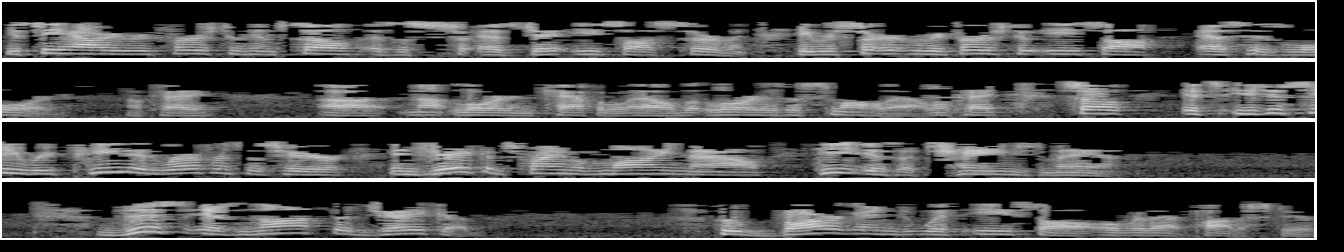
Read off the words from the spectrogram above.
you see how he refers to himself as, a, as Esau's servant. He refers to Esau as his Lord. Okay? Uh, not Lord in capital L, but Lord as a small L. Okay? So, it's, you just see repeated references here. In Jacob's frame of mind now, he is a changed man. This is not the Jacob who bargained with Esau over that pot of stew.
